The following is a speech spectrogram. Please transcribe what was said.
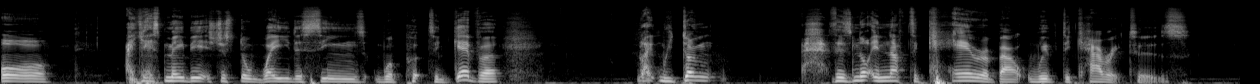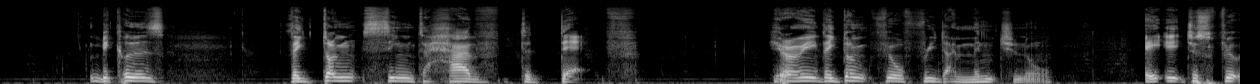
or I guess maybe it's just the way the scenes were put together. Like we don't there's not enough to care about with the characters because they don't seem to have the depth. You know what I mean? They don't feel three dimensional. It, it just feel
